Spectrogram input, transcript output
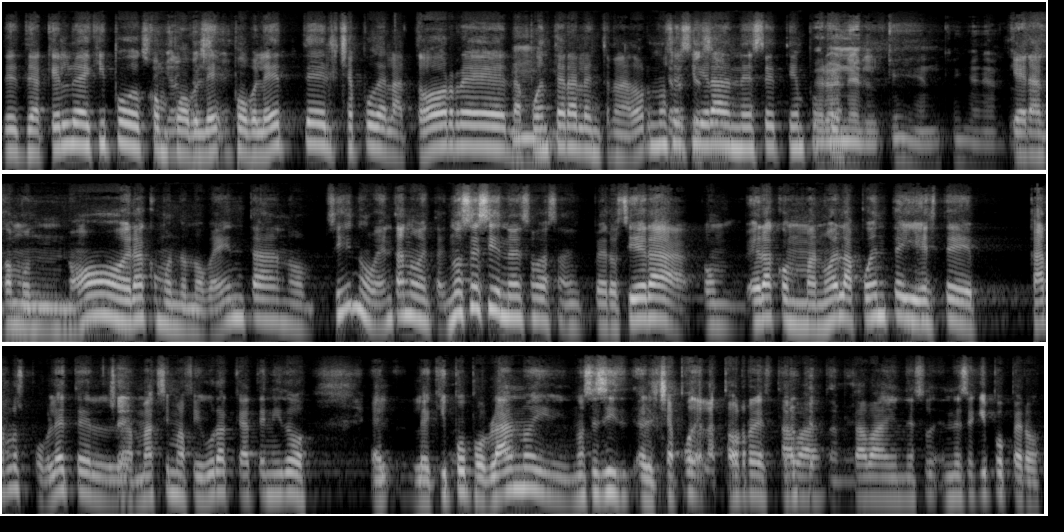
Desde aquel equipo con Poble- sí. Poblete, el Chepo de la Torre, la Mm. Puente era el entrenador. No Creo sé si era sí. en ese tiempo. Pero que- en el. ¿qué? ¿En qué año? que era como, no, era como en los 90, no, sí, 90, 90, no sé si en eso, pero sí era con, era con Manuel Apuente y este Carlos Poblete, el- Sí. la máxima figura que ha tenido el, el equipo poblano y no sé si el Chepo de la Torre estaba, estaba en, eso, en ese equipo, pero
